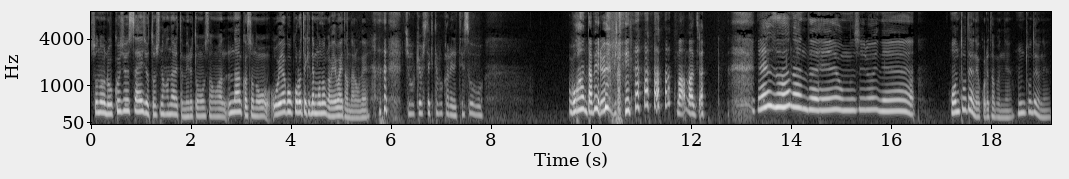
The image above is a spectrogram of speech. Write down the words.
その60歳以上年の離れたメルトモさんは、なんかその、親心的なものが芽生えたんだろうね。上京してきたばかりで手相を、ご飯食べる？みたいな。ママじゃん。えー、そうなんだ。へえー、面白いね。本当だよね、これ多分ね。本当だよね。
